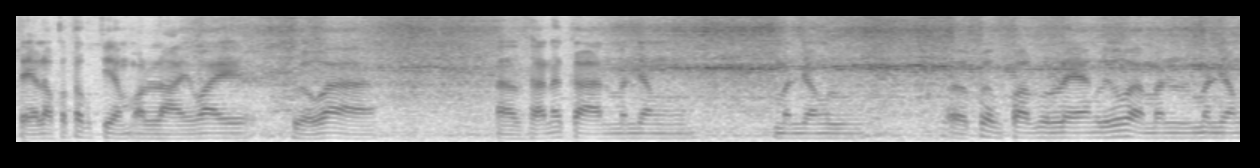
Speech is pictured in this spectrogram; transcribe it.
แต่เราก็ต้องเตรียมออนไลน์ไว้เผื่อว่าสถานการณ์มันยังมันยังเพิ่มความรุนแรงหรือว่ามันมันยัง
